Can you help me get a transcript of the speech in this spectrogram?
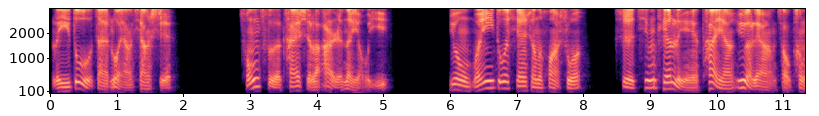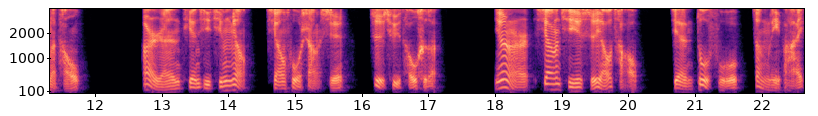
李杜在洛阳相识，从此开始了二人的友谊。用闻一多先生的话说，是青天里太阳、月亮走碰了头，二人天机精妙，相互赏识，志趣投合，因而相期食瑶草，见杜甫赠李白。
